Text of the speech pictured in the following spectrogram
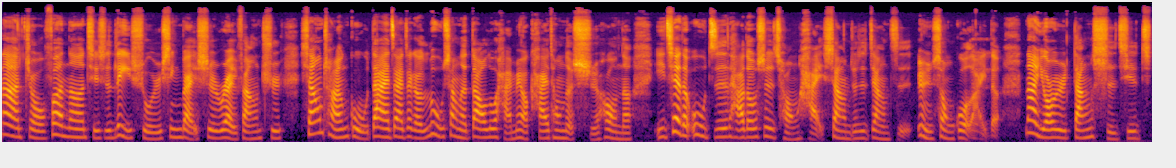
那九份呢，其实隶属于新北市瑞芳区。相传古代在这个路上的道路还没有开通的时候呢，一切的物资它都是从海上就是这样子运送过来的。那由于当时其实。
